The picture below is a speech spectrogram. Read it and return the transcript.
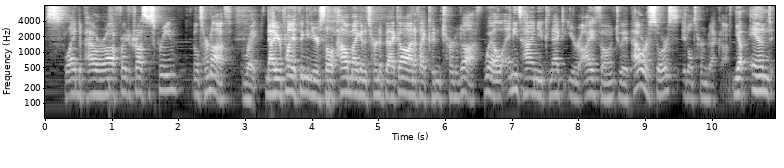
Slide the power off right across the screen, it'll turn off. Right. Now you're probably thinking to yourself, how am I gonna turn it back on if I couldn't turn it off? Well, anytime you connect your iPhone to a power source, it'll turn back on. Yep, and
